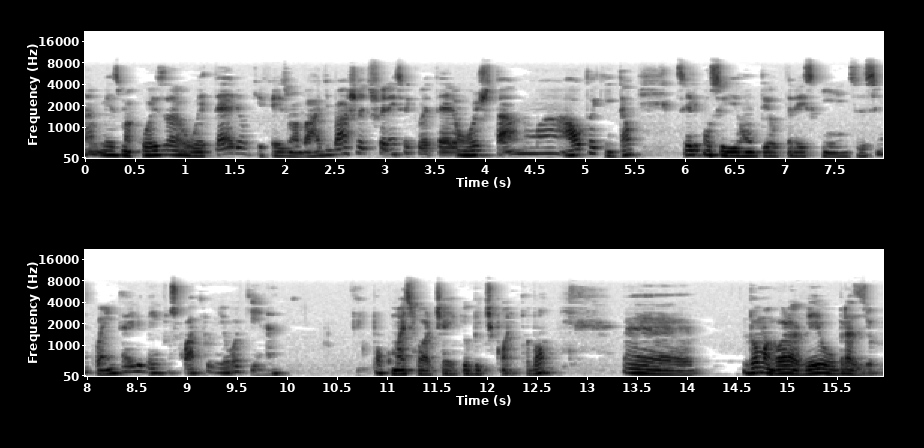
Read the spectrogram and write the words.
A mesma coisa o Ethereum, que fez uma barra de baixa, a diferença é que o Ethereum hoje está numa alta aqui. Então, se ele conseguir romper o 3.550, ele vem para os 4.000 aqui, né? Pouco mais forte aí que o Bitcoin, tá bom? É, vamos agora ver o Brasil.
